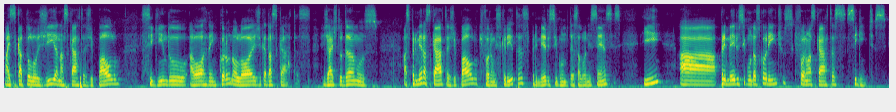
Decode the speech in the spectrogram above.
a escatologia nas cartas de Paulo, seguindo a ordem cronológica das cartas. Já estudamos as primeiras cartas de Paulo, que foram escritas, primeiro e segundo Tessalonicenses, e a primeiro e segundo aos Coríntios, que foram as cartas seguintes.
